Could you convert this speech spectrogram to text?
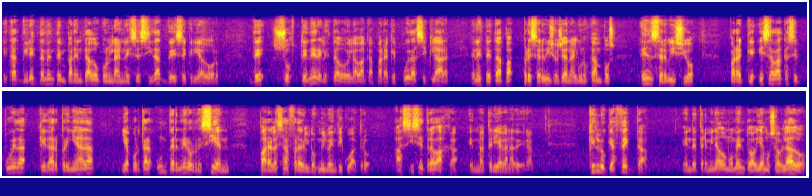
está directamente emparentado con la necesidad de ese criador de sostener el estado de la vaca para que pueda ciclar en esta etapa preservicio, ya en algunos campos en servicio, para que esa vaca se pueda quedar preñada y aportar un ternero recién para la zafra del 2024. Así se trabaja en materia ganadera. ¿Qué es lo que afecta? En determinado momento habíamos hablado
